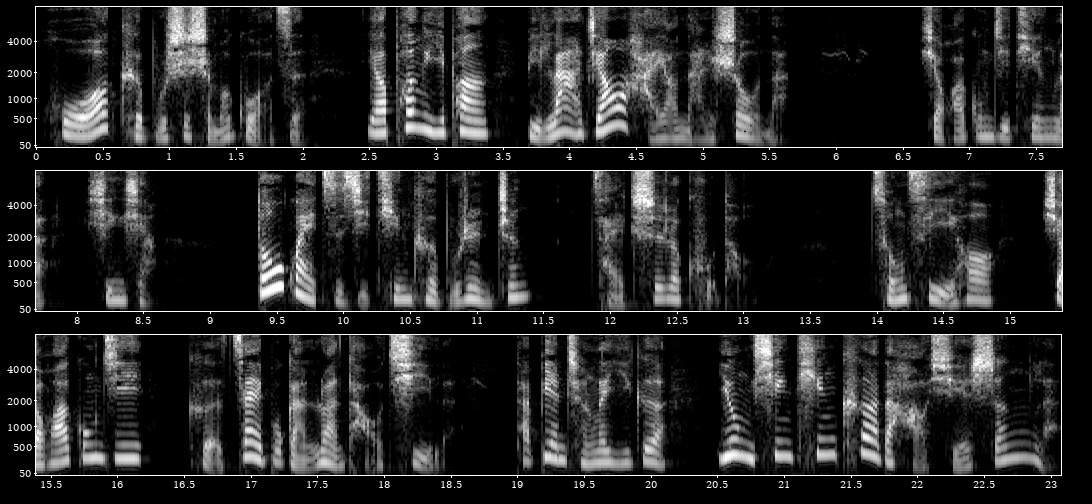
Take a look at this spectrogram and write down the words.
火可不是什么果子，要碰一碰比辣椒还要难受呢。小花公鸡听了，心想：都怪自己听课不认真，才吃了苦头。从此以后，小花公鸡可再不敢乱淘气了，它变成了一个用心听课的好学生了。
